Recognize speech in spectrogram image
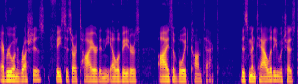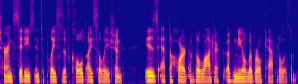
Everyone rushes, faces are tired in the elevators, eyes avoid contact. This mentality, which has turned cities into places of cold isolation, is at the heart of the logic of neoliberal capitalism.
